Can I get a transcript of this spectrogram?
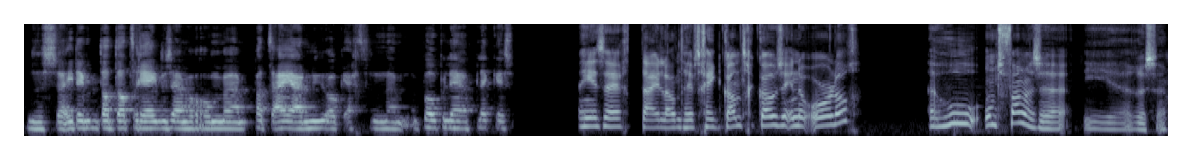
Dus uh, ik denk dat dat de reden zijn waarom Pattaya nu ook echt een, een, populaire plek is. En je zegt Thailand heeft geen kant gekozen in de oorlog. hoe ontvangen ze die Russen?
